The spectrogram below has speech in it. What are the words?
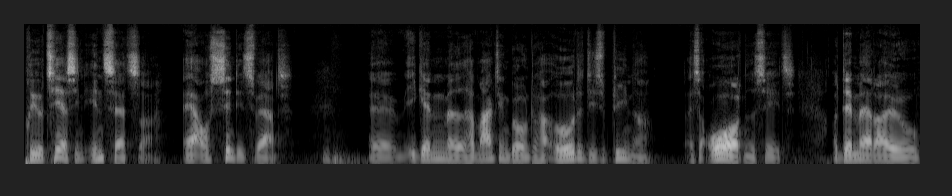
prioritere sine indsatser, er afsindigt svært. Mm. Øh, igen med marketingbogen, du har otte discipliner, altså overordnet set. Og dem er der jo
